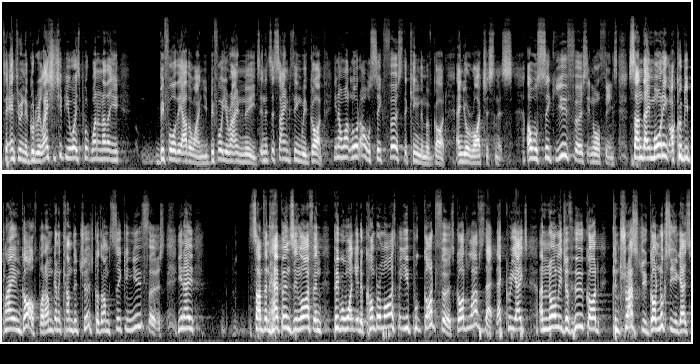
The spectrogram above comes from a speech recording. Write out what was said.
to enter in a good relationship, you always put one another before the other one, before your own needs. And it's the same thing with God. You know what, Lord? I will seek first the kingdom of God and your righteousness. I will seek you first in all things. Sunday morning, I could be playing golf, but I'm going to come to church because I'm seeking you first. You know, something happens in life and people want you to compromise, but you put God first. God loves that. That creates a knowledge of who God can trust you. God looks at you and goes,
